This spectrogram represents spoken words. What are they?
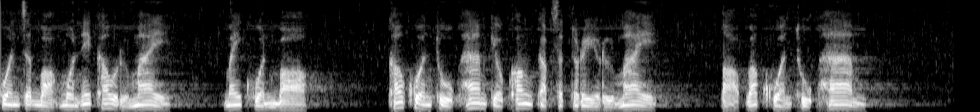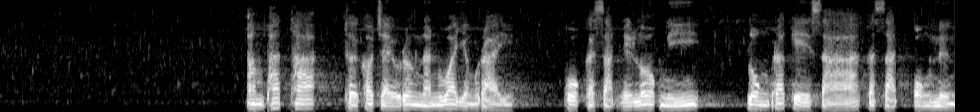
ควรจะบอกมนให้เข้าหรือไม่ ไม่ควรบอก เขาควรถูกห้ามเกี่ยวข้องกับสตรีหรือไม่ ตอบว่าควรถูกห้ามอัมพัทธะ เธอเข้าใจเรื่องนั้นว่าอย่างไร พวกกษัตริย์ในโลกนี้ ลงพระเกศากษัตริย์องค์หนึ่ง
